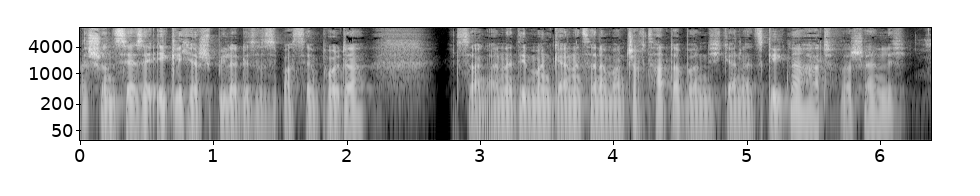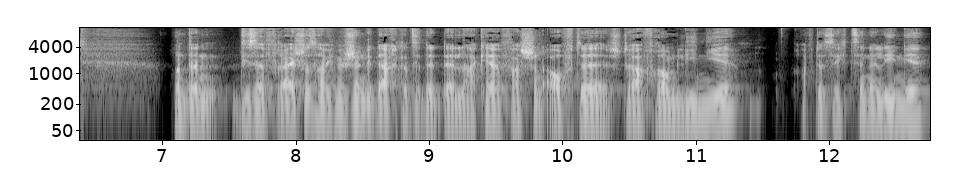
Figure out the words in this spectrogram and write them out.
ist schon ein sehr, sehr ekliger Spieler, dieser Sebastian Polter sagen, einer, den man gerne in seiner Mannschaft hat, aber nicht gerne als Gegner hat, wahrscheinlich. Und dann dieser Freischuss habe ich mir schon gedacht, also der, der lag ja fast schon auf der Strafraumlinie, auf der 16er Linie.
